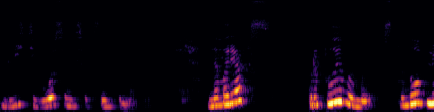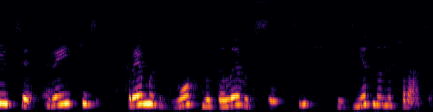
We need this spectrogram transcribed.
280 см. На морях з припливами встановлюються рейки з окремих двох металевих секцій, з'єднаних разом.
